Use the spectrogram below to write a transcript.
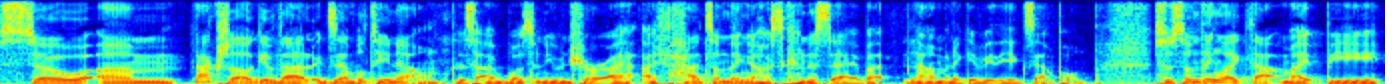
So, um, actually, I'll give that example to you now because I wasn't even sure. I, I had something I was going to say, but now I'm going to give you the example. So, something like that might be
